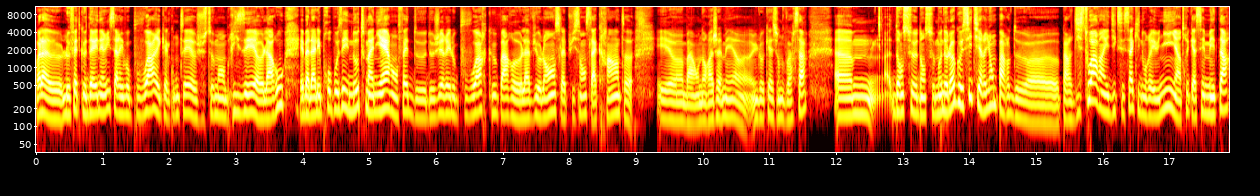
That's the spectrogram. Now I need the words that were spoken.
voilà le fait que Daenerys arrive au pouvoir et qu'elle comptait justement briser la roue et ben elle allait proposer une autre manière en fait de, de gérer le pouvoir que par la violence la puissance la crainte et bah, on n'aura jamais eu l'occasion de voir ça dans ce dans ce monologue aussi, Tyrion parle d'histoire. hein. il dit c'est ça qui nous réunit. Il y a un truc assez méta.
